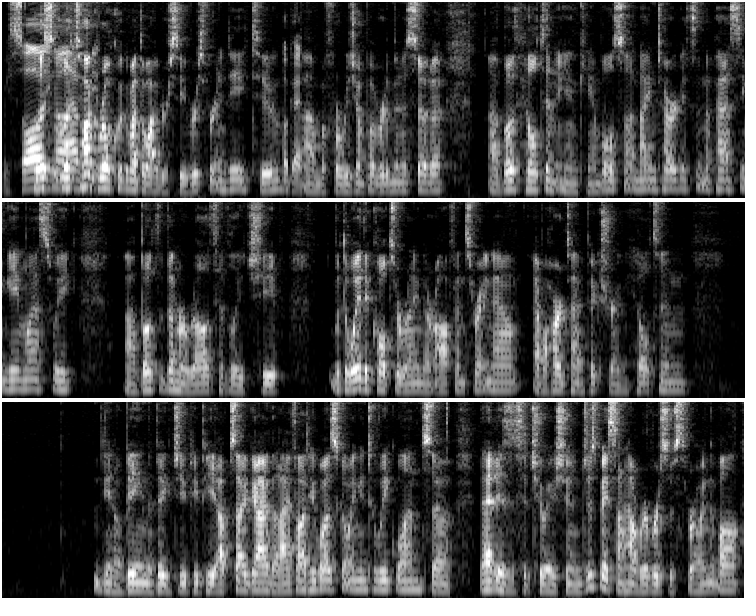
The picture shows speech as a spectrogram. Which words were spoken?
We saw. Let's, you know, let's talk the, real quick about the wide receivers for Indy too. Okay. Um, before we jump over to Minnesota, uh, both Hilton and Campbell saw nine targets in the passing game last week. Uh, both of them are relatively cheap. With the way the Colts are running their offense right now, I have a hard time picturing Hilton you know, being the big GPP upside guy that I thought he was going into week one. So that is a situation, just based on how Rivers was throwing the ball,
